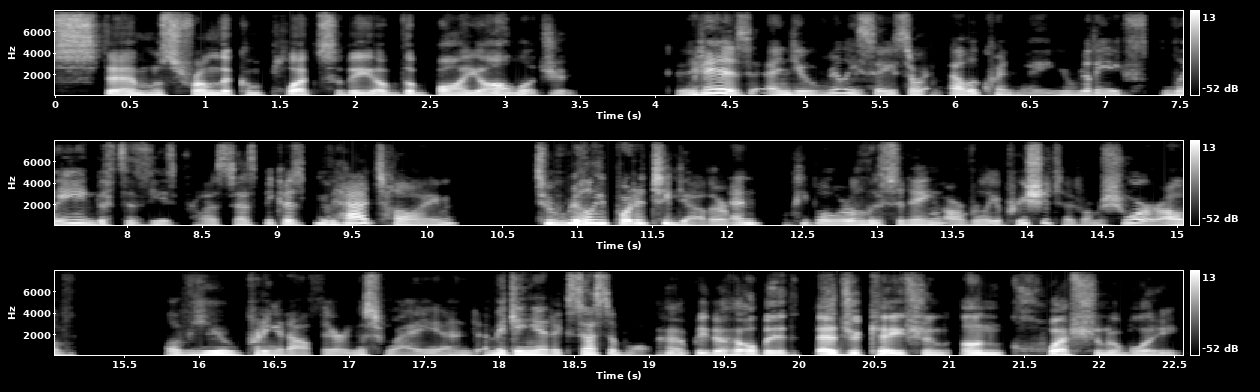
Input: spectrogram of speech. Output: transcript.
stems from the complexity of the biology. It is. And you really say so eloquently. You really explain this disease process because you've had time to really put it together. And people who are listening are really appreciative, I'm sure, of of you putting it out there in this way and making it accessible. Happy to help it. Education unquestionably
